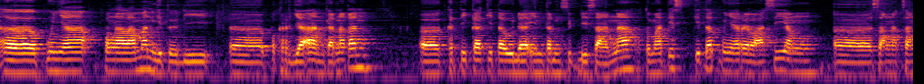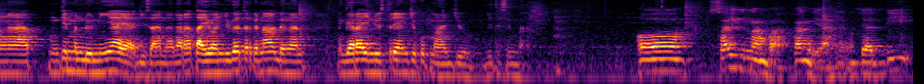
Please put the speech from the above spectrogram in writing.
uh, punya pengalaman gitu di uh, pekerjaan. Karena kan uh, ketika kita udah internship di sana otomatis kita punya relasi yang sangat-sangat uh, mungkin mendunia ya di sana. Karena Taiwan juga terkenal dengan negara industri yang cukup maju. Gitu sih mbak. Oh, saya ingin nambahkan ya. ya. Jadi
